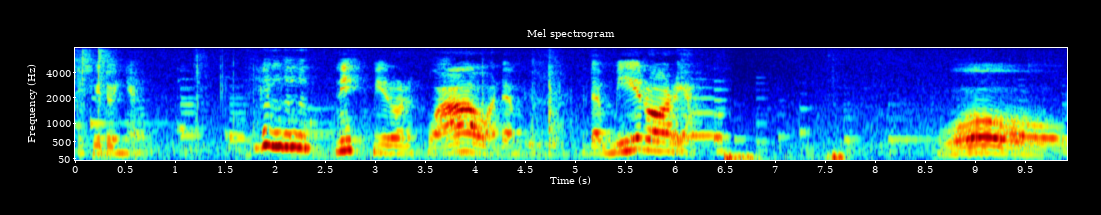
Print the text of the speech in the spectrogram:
Eyeshadownya? Nih mirror. Wow, ada ada mirror ya. Wow.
